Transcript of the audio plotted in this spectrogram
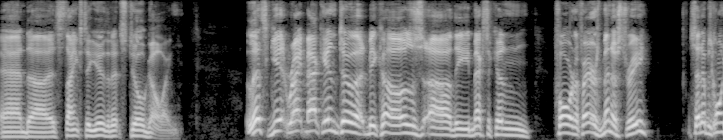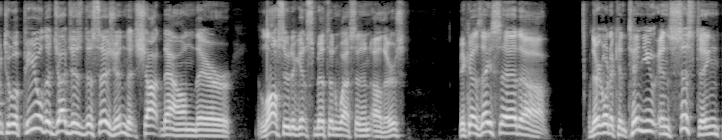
and uh, it's thanks to you that it's still going. Let's get right back into it because uh, the Mexican Foreign Affairs Ministry said it was going to appeal the judge's decision that shot down their lawsuit against Smith and Wesson and others because they said uh, they're going to continue insisting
